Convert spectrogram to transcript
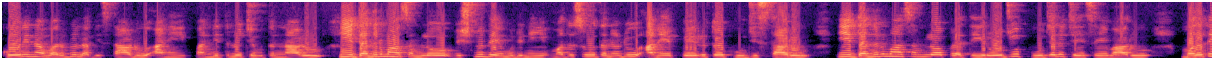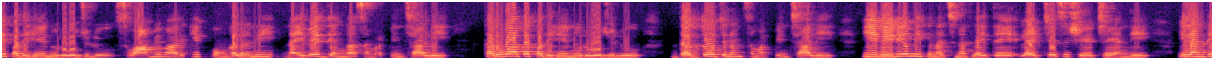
కోరిన వరుడు లభిస్తాడు అని పండితులు చెబుతున్నారు. ఈ ధనుర్మాసంలో విష్ణుదేవుడిని మధుసూదనుడు అనే పేరుతో పూజిస్తారు. ఈ ధనుర్మాసంలో ప్రతిరోజు పూజలు చేసేవారు మొదటి పదిహేను రోజులు స్వామివారికి పొంగలని నైవేద్యంగా సమర్పించాలి. తరువాత పదిహేను రోజులు దద్దోజనం సమర్పించాలి. ఈ వీడియో మీకు నచ్చినట్లయితే లైక్ చేసి షేర్ చేయండి. ఇలాంటి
